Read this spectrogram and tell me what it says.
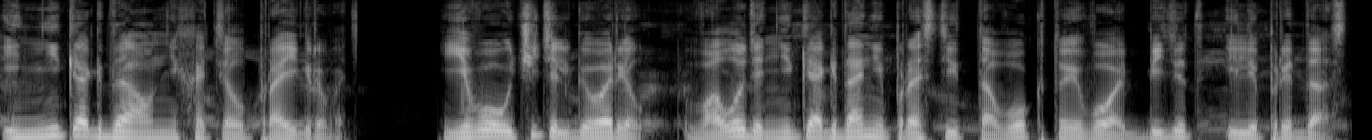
И никогда он не хотел проигрывать. Его учитель говорил, Володя никогда не простит того, кто его обидит или предаст.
